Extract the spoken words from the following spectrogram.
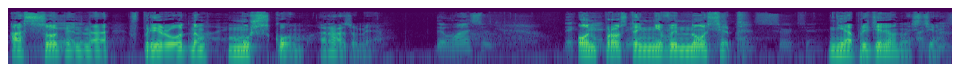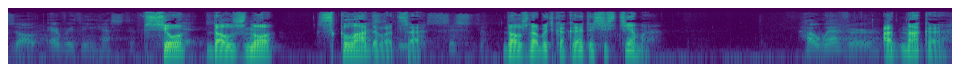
особенно в природном мужском разуме. Он просто не выносит неопределенности. Все должно складываться. Должна быть какая-то система. Однако,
